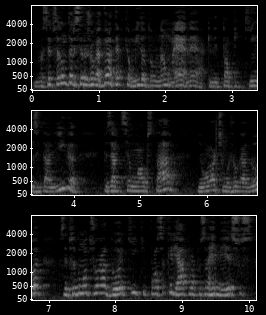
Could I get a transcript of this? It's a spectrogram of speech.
E você precisa de um terceiro jogador, até porque o Middleton não é né, aquele top 15 da liga, apesar de ser um All-Star e um ótimo jogador, você precisa de um outro jogador que, que possa criar próprios arremessos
